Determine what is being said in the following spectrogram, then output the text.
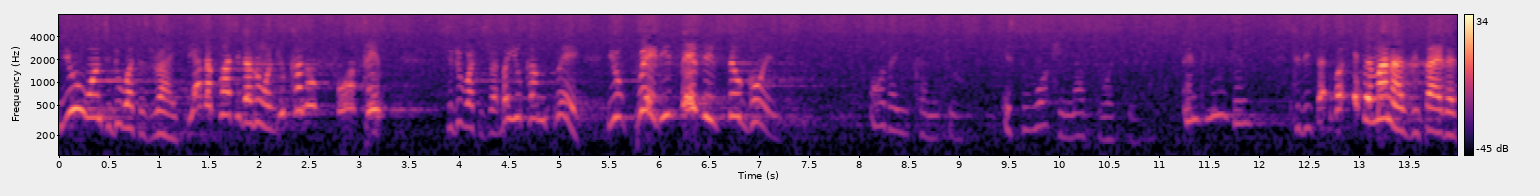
You want to do what is right. The other party doesn't want. You cannot force him to do what is right. But you can pray. You prayed. He says he's still going. All that you can do is to walk in love towards him and leave him to decide. But if a man has decided,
